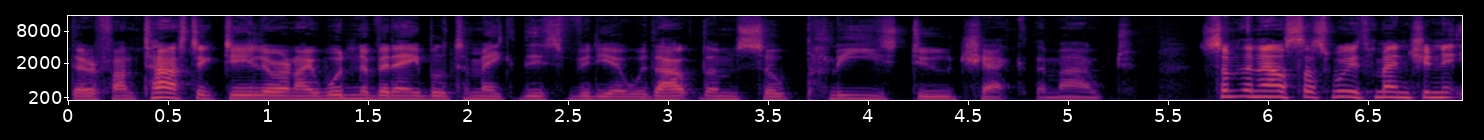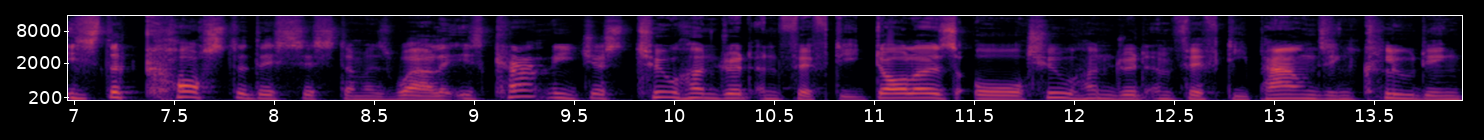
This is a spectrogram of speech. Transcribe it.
They're a fantastic dealer, and I wouldn't have been able to make this video without them, so please do check them out. Something else that's worth mentioning is the cost of this system as well. It is currently just $250 or £250, including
